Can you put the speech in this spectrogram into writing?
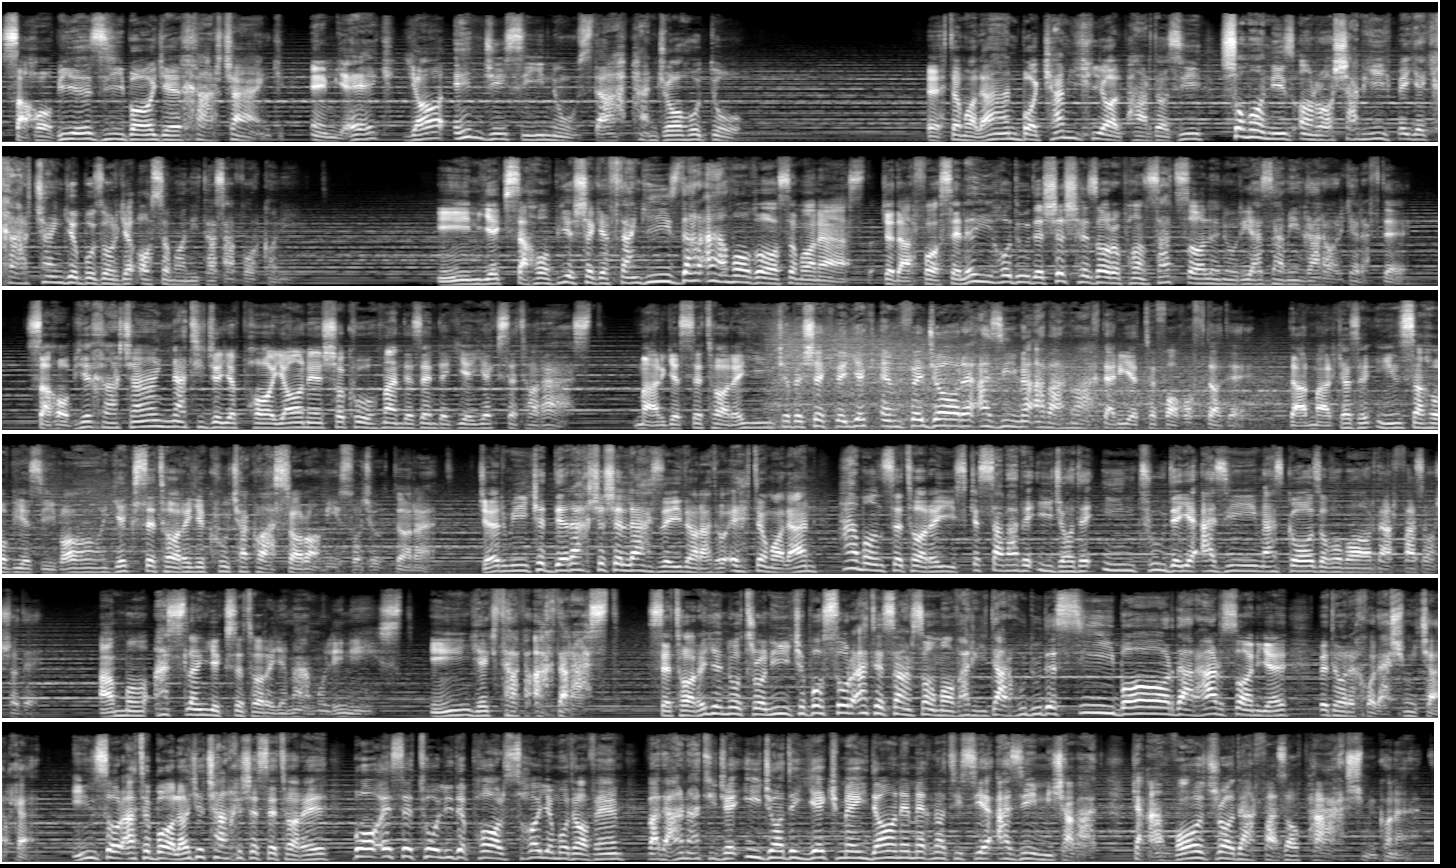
صحابی زیبای خرچنگ M1 یا NGC 1952 احتمالاً با کمی خیال پردازی شما نیز آن را شبیه به یک خرچنگ بزرگ آسمانی تصور کنید. این یک صحابی شگفتانگیز در اعماق آسمان است که در فاصله حدود 6500 سال نوری از زمین قرار گرفته. صحابی خرچنگ نتیجه پایان شکوهمند زندگی یک ستاره است. مرگ ستاره ای که به شکل یک انفجار عظیم ابرنواختری اتفاق افتاده. در مرکز این صحابی زیبا یک ستاره کوچک و اسرارآمیز وجود دارد. جرمی که درخشش لحظه ای دارد و احتمالاً همان ستاره است که سبب ایجاد این توده عظیم از گاز و غبار در فضا شده. اما اصلا یک ستاره معمولی نیست این یک تپ اختر است ستاره نوترونی که با سرعت سرسام آوری در حدود سی بار در هر ثانیه به دور خودش میچرخد. این سرعت بالای چرخش ستاره باعث تولید پالس های مداوم و در نتیجه ایجاد یک میدان مغناطیسی عظیم می شود که امواج را در فضا پخش می کند.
